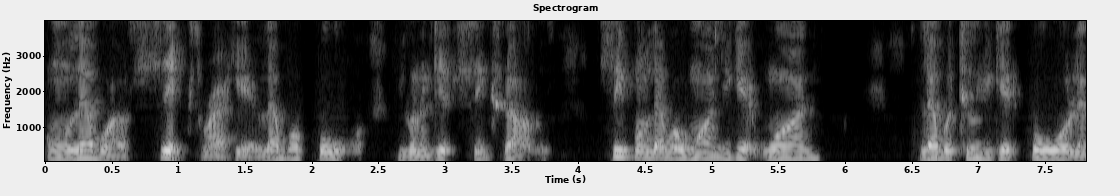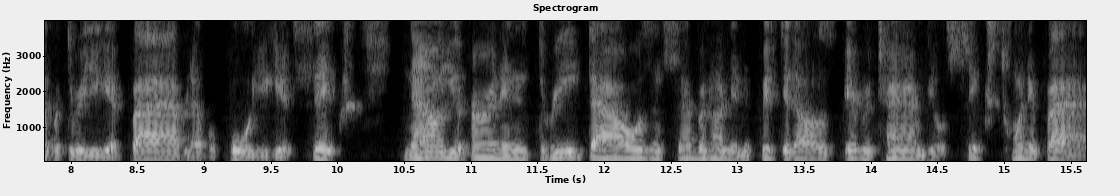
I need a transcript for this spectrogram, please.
On level six right here, level four, you're gonna get six dollars. Sleep on level one, you get one. Level two, you get four. Level three, you get five. Level four, you get six. Now you're earning three thousand seven hundred and fifty dollars every time your six twenty-five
